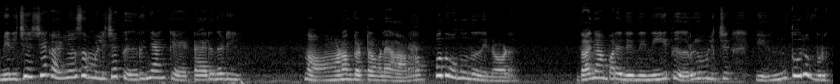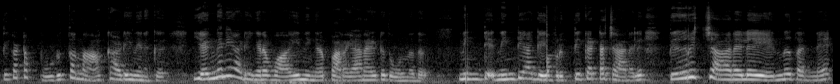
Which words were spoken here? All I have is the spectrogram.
മിനിച്ചേച്ചിയെ കഴിഞ്ഞ ദിവസം വിളിച്ച തേറി ഞാൻ കേട്ടായിരുന്നടി. നാണം കെട്ടവളെ അറപ്പ് തോന്നുന്നു നിന്നോട്. ഇതാ ഞാൻ പറയുന്നത് നീ തെറി വിളിച്ച് എന്തൊരു വൃത്തികെട്ട പുഴുത്ത നാക്കാടി നിനക്ക്. എങ്ങനെയാടി ഇങ്ങനെ വായി ഇങ്ങനെ പറയാനായിട്ട് തോന്നുന്നത്? നിന്റെ നിന്റെ ആ വൃത്തികെട്ട ചാനൽ തെറി ചാനൽ എന്ന് തന്നെ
